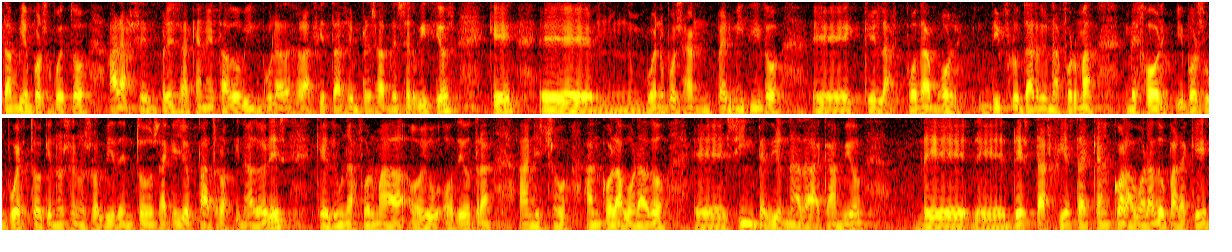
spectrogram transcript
También, por supuesto, a las empresas que han estado vinculadas a las fiestas, empresas de servicios que, eh, bueno, pues han permitido eh, que las podamos disfrutar de una forma mejor. Y, por supuesto, que no se nos olviden todos aquellos patrocinadores que de una forma o, de otra han hecho, han colaborado sin pedir nada a cambio de, estas fiestas que han colaborado para que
